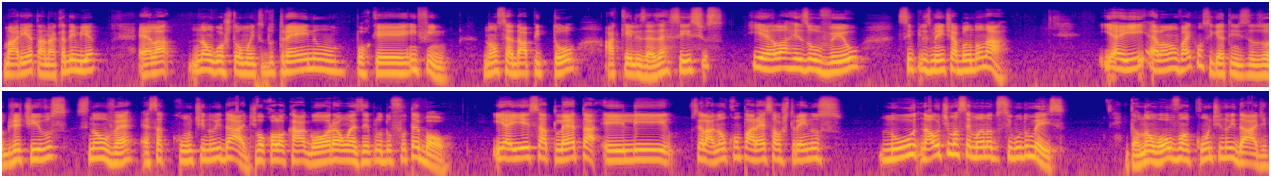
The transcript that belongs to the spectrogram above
Maria está na academia, ela não gostou muito do treino porque, enfim, não se adaptou àqueles exercícios e ela resolveu simplesmente abandonar. E aí ela não vai conseguir atingir seus objetivos se não houver essa continuidade. Vou colocar agora um exemplo do futebol. E aí esse atleta, ele, sei lá, não comparece aos treinos no, na última semana do segundo mês. Então não houve uma continuidade,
